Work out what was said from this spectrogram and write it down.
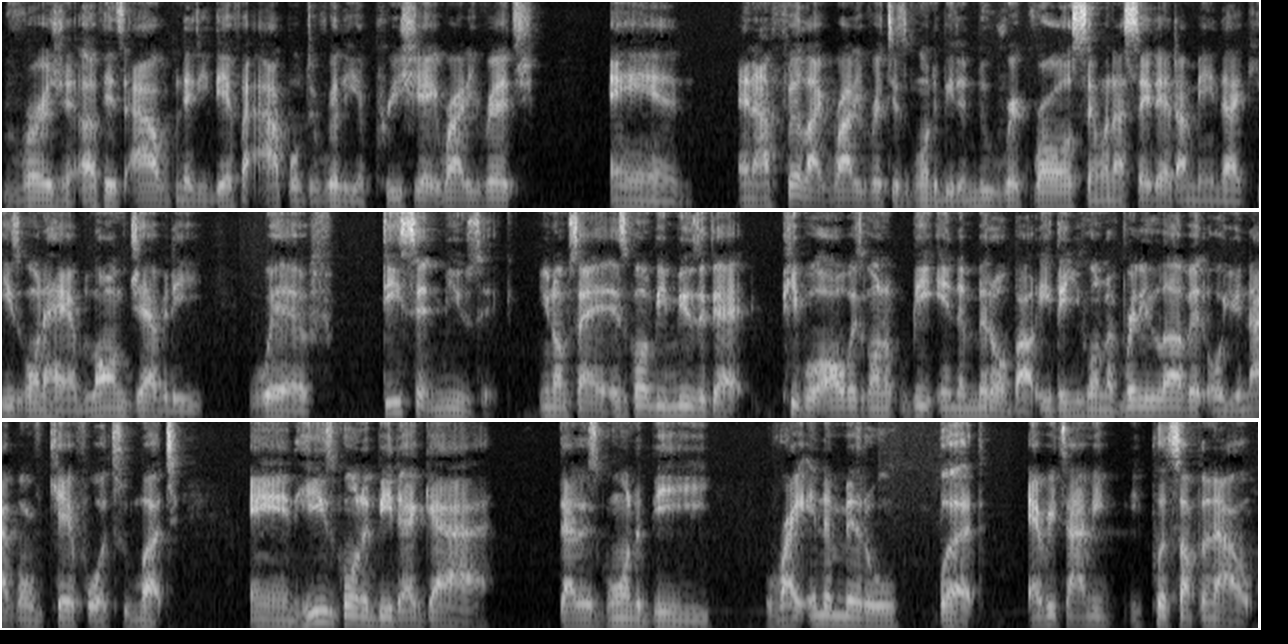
version of his album that he did for Apple to really appreciate Roddy Ricch, And and I feel like Roddy Ricch is going to be the new Rick Ross. And when I say that, I mean like he's going to have longevity with decent music. You know what I'm saying? It's going to be music that people are always going to be in the middle about. Either you're going to really love it or you're not going to care for it too much. And he's going to be that guy that is going to be right in the middle. But every time he, he puts something out,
